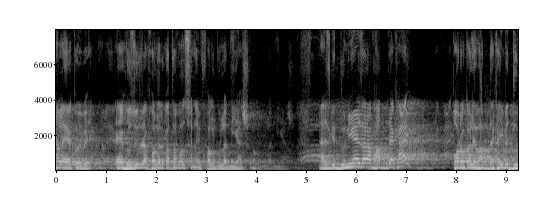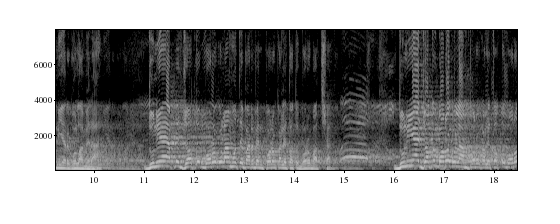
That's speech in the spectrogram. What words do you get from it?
হালাইয়া কইবে, এ হুজুররা ফলের কথা বলছেন ওই ফলগুলা নিয়ে আসো। আজকে দুনিয়ায় যারা ভাব দেখায়, পরকালে ভাব দেখাইবে দুনিয়ার গোলামেরা। দুনিয়ায় আপনি যত বড় গোলাম হতে পারবেন, পরকালে তত বড় বাদশা দুনিয়ায় যত বড় গোলাম, পরকালে তত বড়।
